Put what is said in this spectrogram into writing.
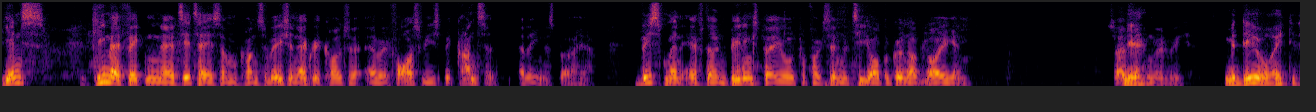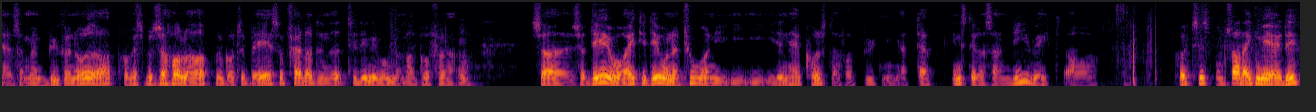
Jens, klimaeffekten af tiltag som conservation agriculture er vel forholdsvis begrænset, er der en, der spørger her. Hvis man efter en bindingsperiode på for eksempel 10 år begynder at pløje igen, så er Ja. effekten vel væk. Men det er jo rigtigt, altså man bygger noget op, og hvis man så holder op og går tilbage, så falder det ned til det niveau, man var på før. Mm. Så, så det er jo rigtigt, det er jo naturen i, i, i den her kulstofopbygning, at der indstiller sig en ligevægt, og på et tidspunkt, så er der ikke mere i det.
